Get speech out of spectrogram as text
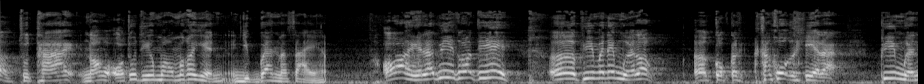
อสุดท้าย น้องบอกอ๋อโทษทีมองไม่ค่อยเห็น หยิบแว่นมาใส่ครับ อ๋อ เห็นแล้วพี่โทษที เออ พี่ไม่ได้เหมือนหรอก เออกบกับคังคกกับเขียดอะพี่เหมือน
